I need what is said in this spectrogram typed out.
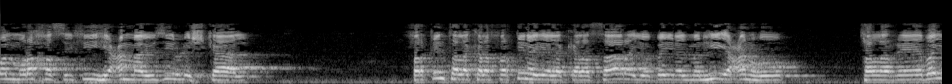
waalmurakhasi fiihi cama yuziilu lishkaal farqinta la kala farqinayo la kala saarayo bayna almanhiyi canhu ta la reebay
